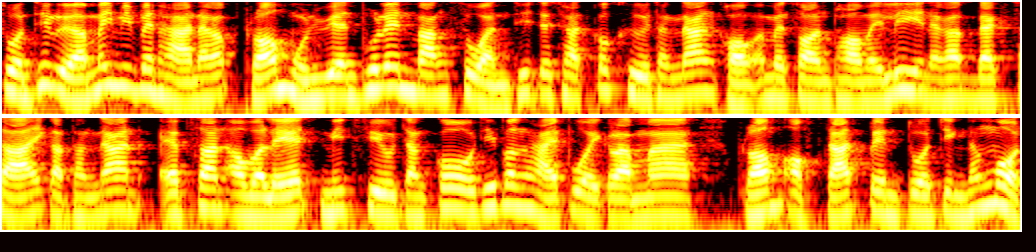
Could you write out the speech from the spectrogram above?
ส่วนที่เหลือไม่มีปัญหานะครับพร้อมหมุนเวียนผู้เล่นบางส่วนที่จะชัดก็คือทางด้านของอเมซอนพาวเมลี่นะครับแบ็กซ้ายกับทางด้านเอฟซันอเวเลสมิดฟิลด์จังโก้ที่เพิ่งหายป่วยกลับมา พร้อมออกสตาร์ทเป็นตัวจริงทั้งหมด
